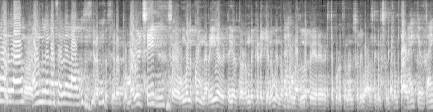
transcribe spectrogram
வரலாம். அவங்கள நான் சொல்லலாம். சிறப்பு சிறப்பு. மகிழ்ச்சி. சோ உங்களுக்கும் நிறைய வெற்றிகள் தொடர்ந்து கிடைக்கணும். இந்த படம் நல்ல பெயரை எடுத்து கொடுக்கணும்னு சொல்லி வாழ்த்துக்கள் சொல்லிக்கிறோம். தேங்க்யூ தேங்க்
